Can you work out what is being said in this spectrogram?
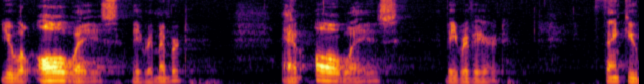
You will always be remembered and always be revered. Thank you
